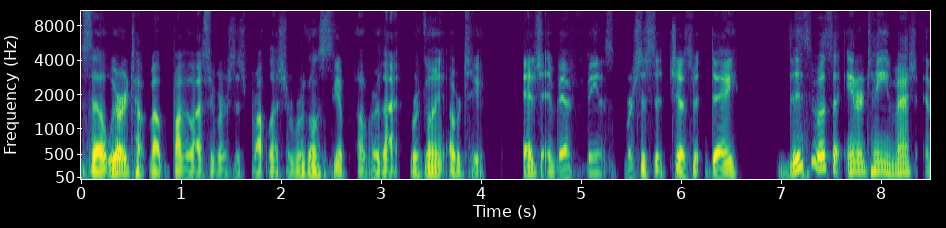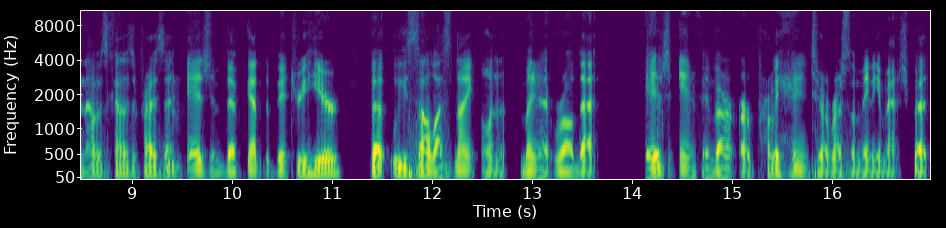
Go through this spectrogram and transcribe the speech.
So we already talked about Bobby Lashley versus Brock Lesnar. We're going to skip over that. We're going over to Edge and Beth Phoenix versus the Judgment Day. This was an entertaining match, and I was kind of surprised that mm. Edge and Beth got the victory here. But we saw last night on Monday Night Raw that Edge and Finn Balor are probably heading to a WrestleMania match. But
